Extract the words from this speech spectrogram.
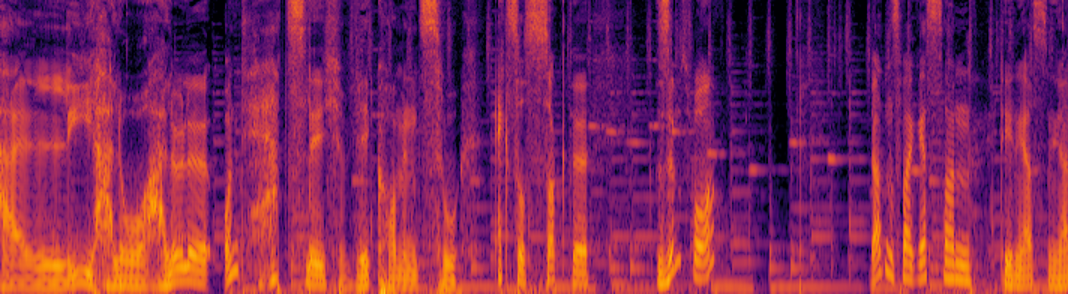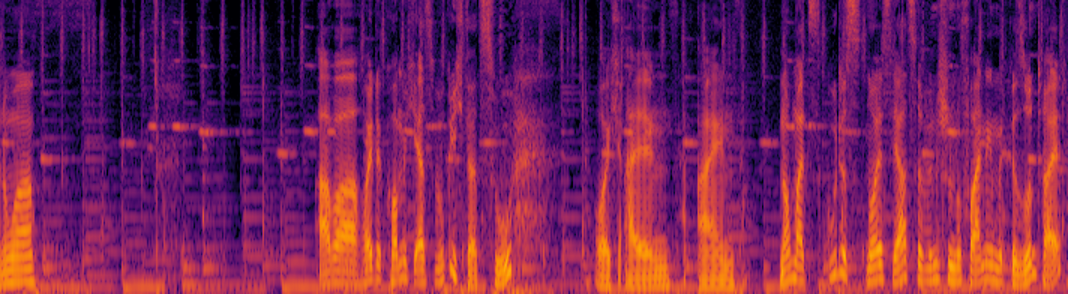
Halli, hallo, hallöle und herzlich willkommen zu Exosockte Sims 4. Wir hatten zwar gestern den 1. Januar, aber heute komme ich erst wirklich dazu, euch allen ein nochmals gutes neues Jahr zu wünschen vor allen Dingen mit Gesundheit.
